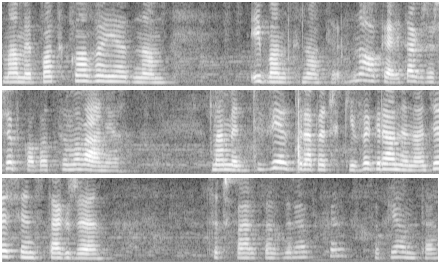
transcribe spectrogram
mamy podkowę jedną i banknoty. No okej, okay, także szybko podsumowanie. Mamy dwie zdrapeczki wygrane na 10, także co czwarta zdrapka? Co piąta?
